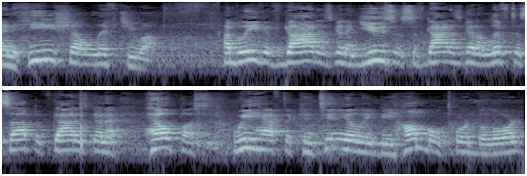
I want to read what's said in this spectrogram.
and He shall lift you up. I believe if God is going to use us, if God is going to lift us up, if God is going to help us, we have to continually be humble toward the Lord.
